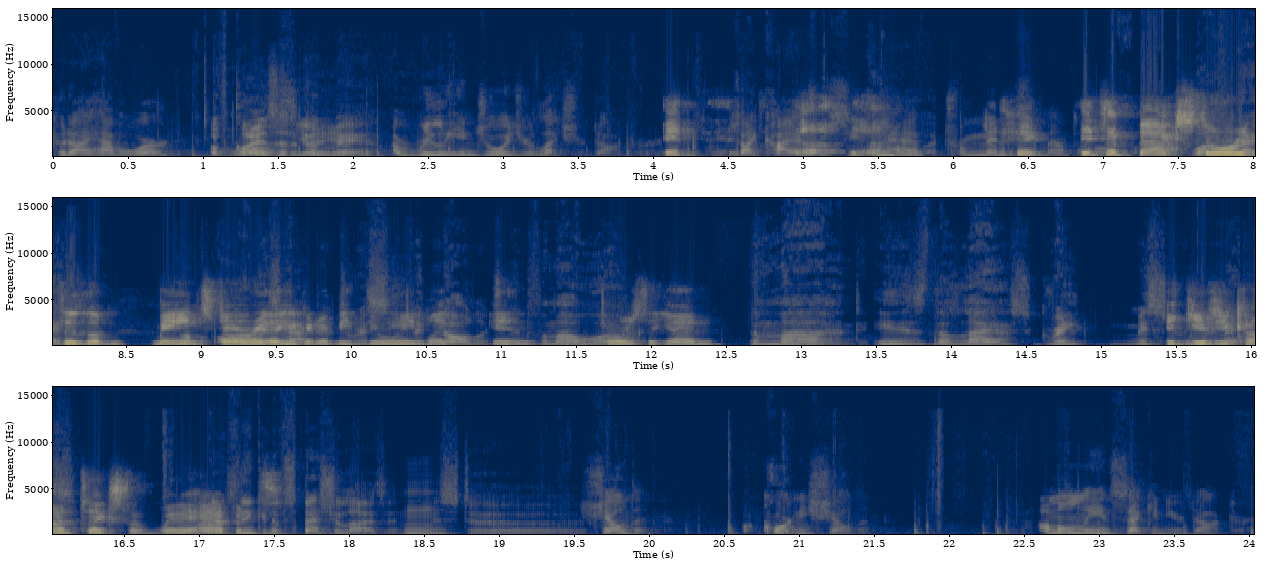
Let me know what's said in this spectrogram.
could I have a word? Of Why course, is it a young video? man. I really enjoyed your lecture, Doctor. It Psychiatry seems to have a tremendous okay, amount of it's a hope. backstory thank to the main I'm story that you're gonna be doing like in for my work. towards the end. The mind is the last great mystery. It gives you mess. context of when it Are you happens. thinking of specializing, Hmm. Mr. Sheldon, Courtney Sheldon. I'm only in second year, Doctor.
